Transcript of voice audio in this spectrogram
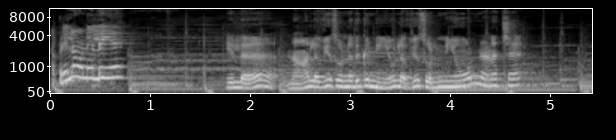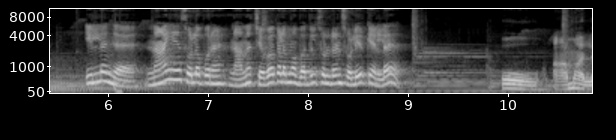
அப்படிலாம் ஒன்றும் இல்லையே. இல்ல நான் லவ் யூ சொன்னதுக்கு நீயும் லவ் யூ சொன்னியோன்னு நினைச்சேன். இல்லைங்க நான் ஏன் சொல்ல போகிறேன் நான் தான் செவ்வாய்க்கிழமை பதில் சொல்கிறேன்னு சொல்லியிருக்கேன்ல. ஓ ஆமால.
